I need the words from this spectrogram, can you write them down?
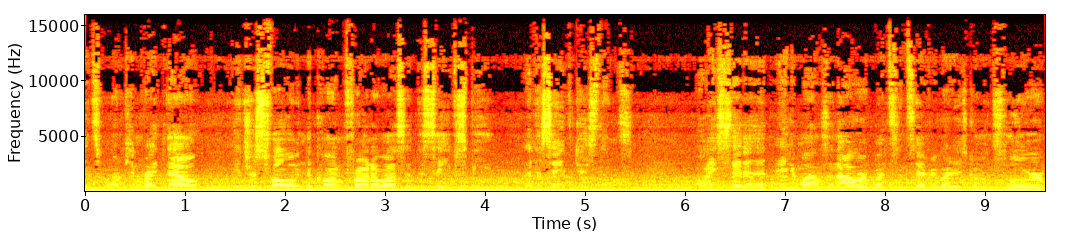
It's working right now. It's just following the car in front of us at the safe speed, at the safe distance. I set it at 80 miles an hour, but since everybody's going slower,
